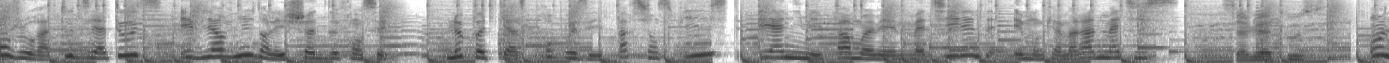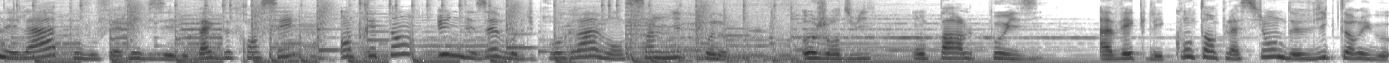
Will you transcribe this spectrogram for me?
Bonjour à toutes et à tous et bienvenue dans les Shots de français, le podcast proposé par Science Piste et animé par moi-même Mathilde et mon camarade Mathis. Salut à tous On est là pour vous faire réviser le bac de français en traitant une des œuvres du programme en 5 minutes chrono. Aujourd'hui, on parle poésie, avec les Contemplations de Victor Hugo,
